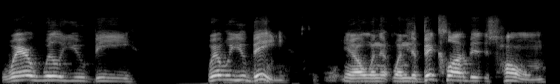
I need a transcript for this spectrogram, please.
Where will you be? Where will you be? You know, when the, when the big club is home,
